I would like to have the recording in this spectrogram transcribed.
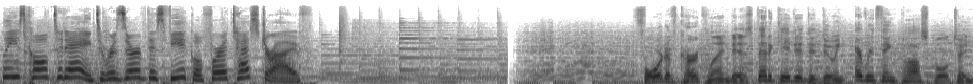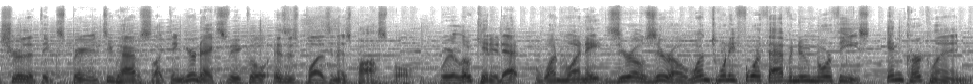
Please call today to reserve this vehicle for a test drive. Ford of Kirkland is dedicated to doing everything possible to ensure that the experience you have selecting your next vehicle is as pleasant as possible. We're located at 11800 124th Avenue Northeast in Kirkland.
